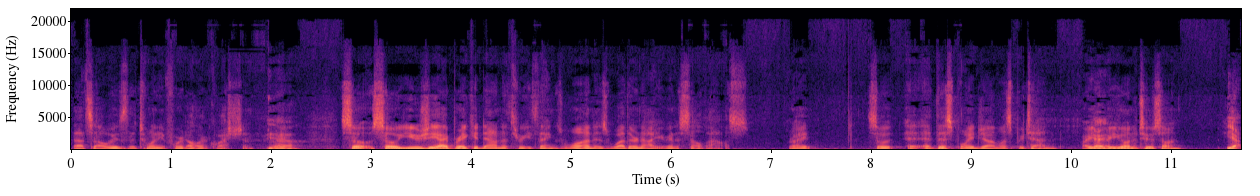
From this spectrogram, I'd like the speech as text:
That's always the $24 question. right? Yeah. So so usually I break it down to three things. One is whether or not you're going to sell the house, right? So at, at this point, John, let's pretend. Are you Okay. are you going to Tucson? Yeah.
